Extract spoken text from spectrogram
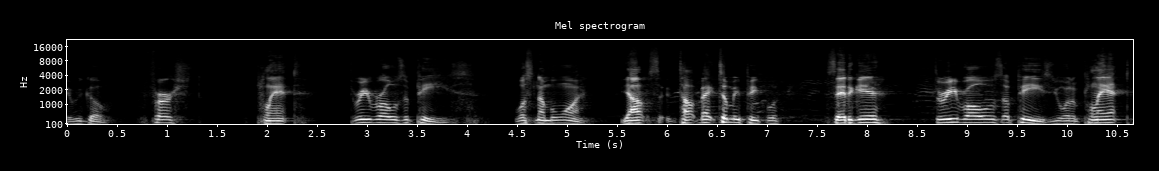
Here we go. First, plant three rows of peas. What's number one? Y'all talk back to me, people. Say it again. Three rows of peas. You want to plant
